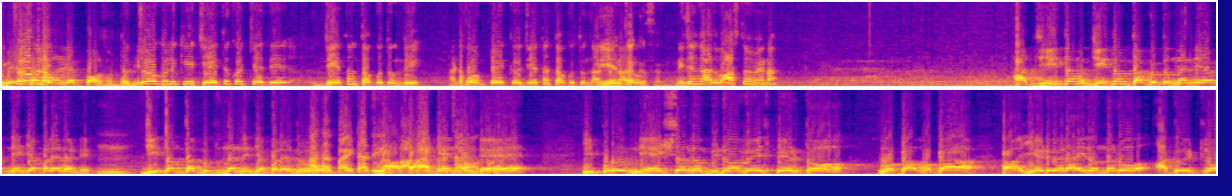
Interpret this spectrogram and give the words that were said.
ఉద్యోగులు ఉద్యోగులకి చేతికొచ్చే జీతం తగ్గుతుంది. అంటే హోమ్ టేక్ జీతం తగ్గుతుంది? నిజంగా అది వాస్తవమేనా? ఆ జీతం జీతం తగ్గుతుందని నేను చెప్పలేదండి. జీతం తగ్గుతుందని నేను చెప్పలేదు. బయట ఏంటంటే. ఇప్పుడు నేషనల్ మినిమం వేజ్ పేరుతో ఒక ఒక ఏడు వేల ఐదు వందలు అటు ఇట్లో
